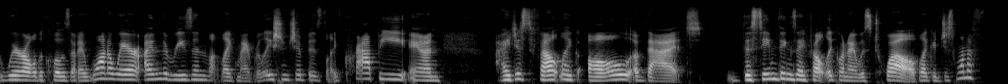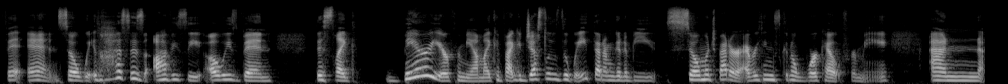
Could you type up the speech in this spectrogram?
wear all the clothes that I want to wear. I'm the reason that like my relationship is like crappy. And I just felt like all of that the same things I felt like when I was 12. Like I just want to fit in. So weight loss has obviously always been this like barrier for me. I'm like, if I could just lose the weight, then I'm going to be so much better. Everything's going to work out for me. And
